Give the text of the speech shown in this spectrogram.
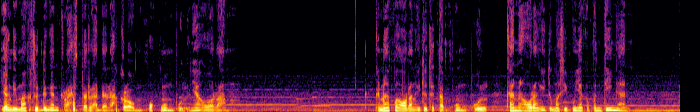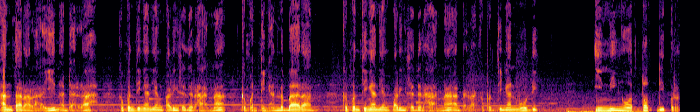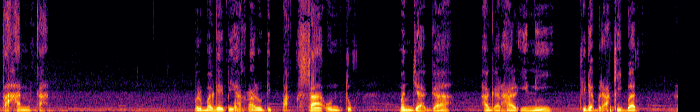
yang dimaksud dengan klaster adalah kelompok ngumpulnya orang. Kenapa orang itu tetap kumpul? Karena orang itu masih punya kepentingan. Antara lain adalah kepentingan yang paling sederhana, kepentingan lebaran. Kepentingan yang paling sederhana adalah kepentingan mudik. Ini ngotot dipertahankan berbagai pihak lalu dipaksa untuk menjaga agar hal ini tidak berakibat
